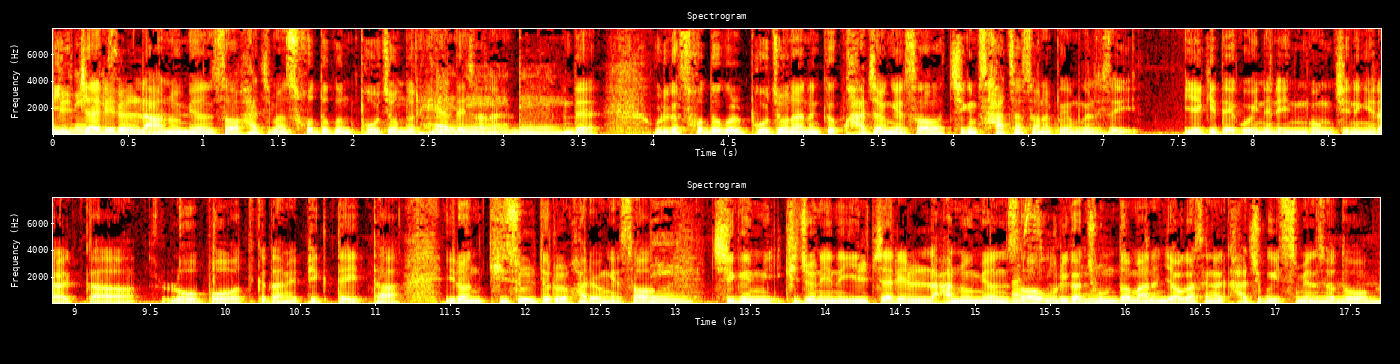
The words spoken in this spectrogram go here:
일자리를. 나누면서 하지만 소득은 보존을 해야 네네. 되잖아요. 네. 근데 우리가 소득을 보존하는 그 과정에서 지금 4차 산업혁명에서 얘기되고 있는 인공지능이랄까 로봇 그다음에 빅데이터 이런 기술들을 활용해서 네. 지금 기존에 있는 일자리를 나누면서 맞습니다. 우리가 좀 더 많은 여가생을 가지고 있으면서도 음.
